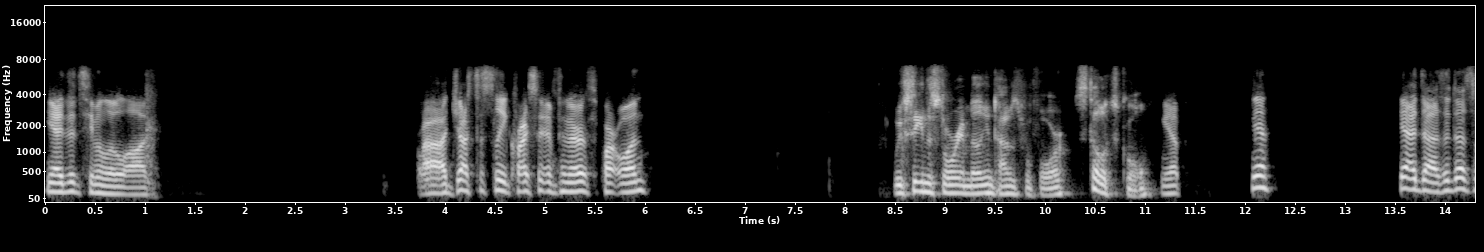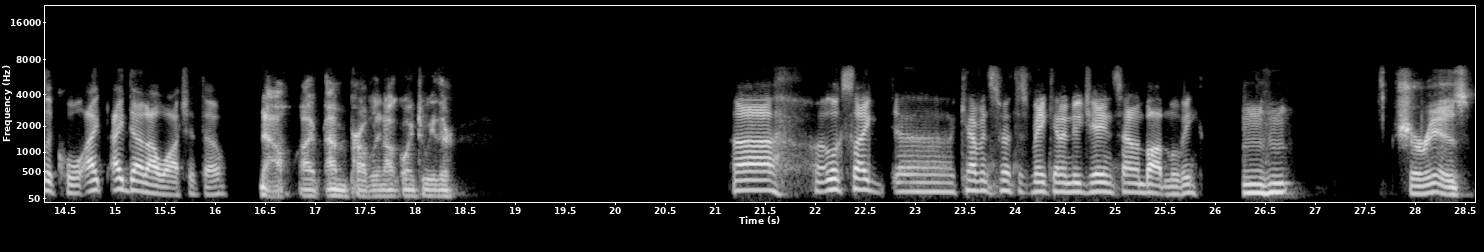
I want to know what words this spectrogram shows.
Yeah, it did seem a little odd. Uh, Justice League Crisis on Infinite Earths Part 1. We've seen the story a million times before. Still looks cool. Yep. Yeah. Yeah, it does. It does look cool. I, I doubt I'll watch it, though. No, I, I'm probably not going to either. Uh, it looks like uh, Kevin Smith is making a new Jay and Silent Bob movie. Mm-hmm. Sure is.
